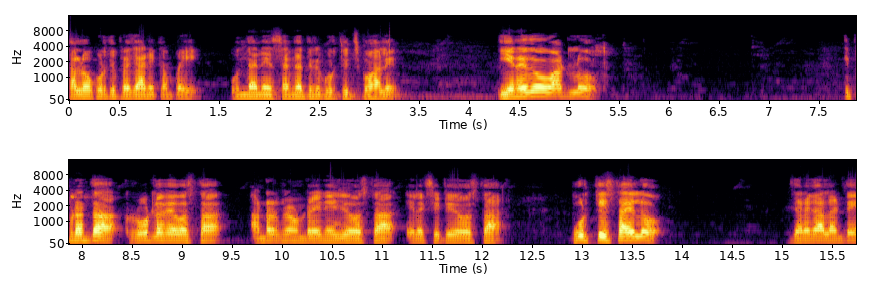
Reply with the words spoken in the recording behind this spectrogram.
కల్వకుర్తి ప్రజానీకంపై ఉందనే సంగతిని గుర్తుంచుకోవాలి. ఈ ఎనిమిదో వార్డులో ఇప్పుడంతా రోడ్ల వ్యవస్థ అండర్ గ్రౌండ్ డ్రైనేజ్ వ్యవస్థ ఎలక్ట్రిసిటీ వ్యవస్థ పూర్తి స్థాయిలో జరగాలంటే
